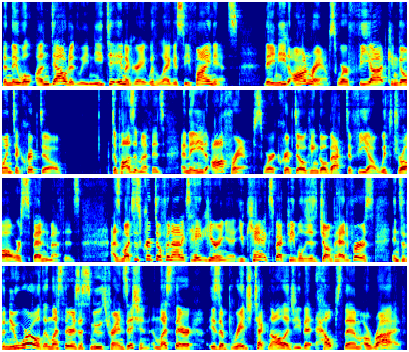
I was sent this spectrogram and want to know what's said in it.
then they will undoubtedly need to integrate with legacy finance. They need on ramps where fiat can go into crypto deposit methods, and they need off ramps where crypto can go back to fiat, withdraw, or spend methods. As much as crypto fanatics hate hearing it, you can't expect people to just jump headfirst into the new world unless there is a smooth transition, unless there is a bridge technology that helps them arrive.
